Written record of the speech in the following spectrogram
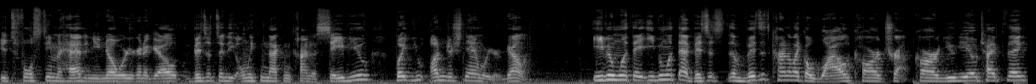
it's full steam ahead and you know where you're to go. Visits are the only thing that can kind of save you, but you understand where you're going. Even with a, even with that visits, the visits kind of like a wild card, trap card, Yu-Gi-Oh type thing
